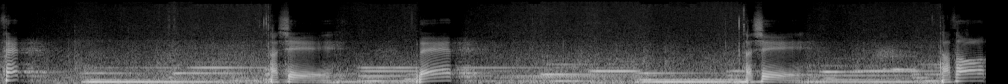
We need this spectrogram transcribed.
셋. 다시 넷. 다시 다섯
